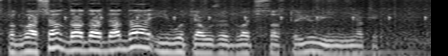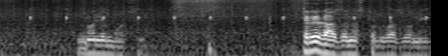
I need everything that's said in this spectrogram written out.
102 сейчас, да, да, да, да. И вот я уже два часа стою и ніяких ноль емоцій. Три рази на 102 дзвонив.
